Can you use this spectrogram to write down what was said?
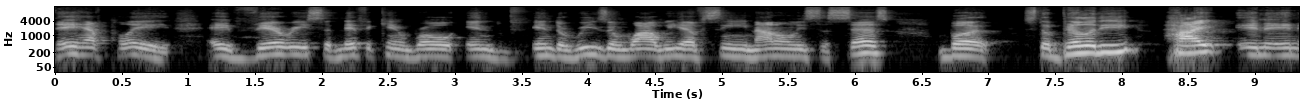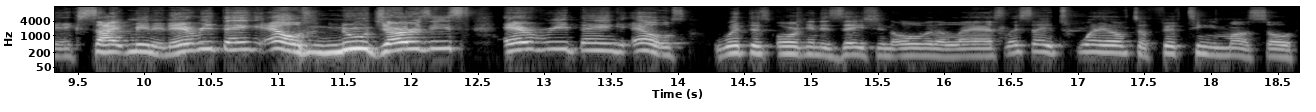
they have played a very significant role in in the reason why we have seen not only success but stability hype and, and excitement and everything else new jerseys everything else with this organization over the last, let's say, 12 to 15 months. So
